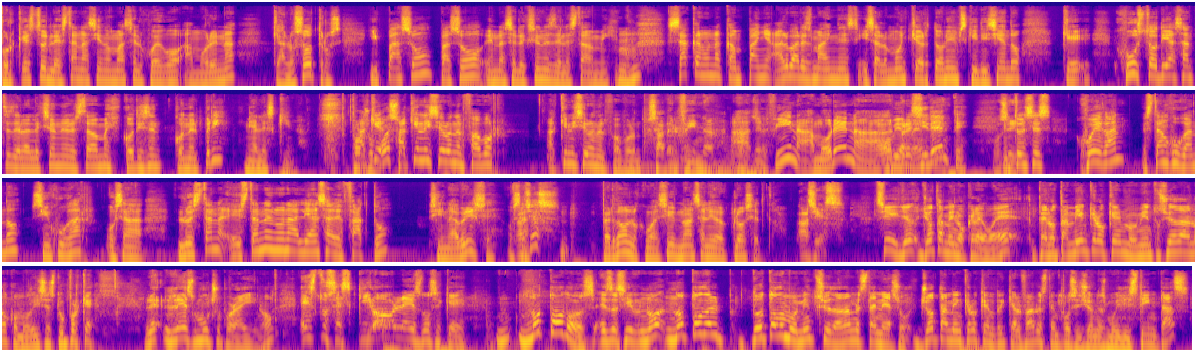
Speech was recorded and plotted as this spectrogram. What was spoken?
porque estos le están haciendo más el juego a Morena que a los otros. Y pasó, pasó en las elecciones del Estado de México. Sacan una campaña Álvarez Maínez y Salomón Chertorimsky diciendo que justo días antes de la elección en el Estado de México dicen con el PRI ni a la esquina. Por ¿A, supuesto. ¿A quién le hicieron el favor? ¿A quién le hicieron el favor? Pues a Delfina. A Delfina, a Morena, al presidente. Pues Entonces, juegan, están jugando sin jugar. O sea, lo están, están en una alianza de facto sin abrirse. O sea, perdón lo que decir, no han salido del closet. Así es. Sí, yo, yo también lo creo, ¿eh? Pero también creo que el movimiento ciudadano, como dices tú, porque lees mucho por ahí, ¿no? Estos esquiroles, no sé qué. No todos, es decir, no, no, todo el, no todo movimiento ciudadano está en eso. Yo también creo que Enrique Alfaro está en posiciones muy distintas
